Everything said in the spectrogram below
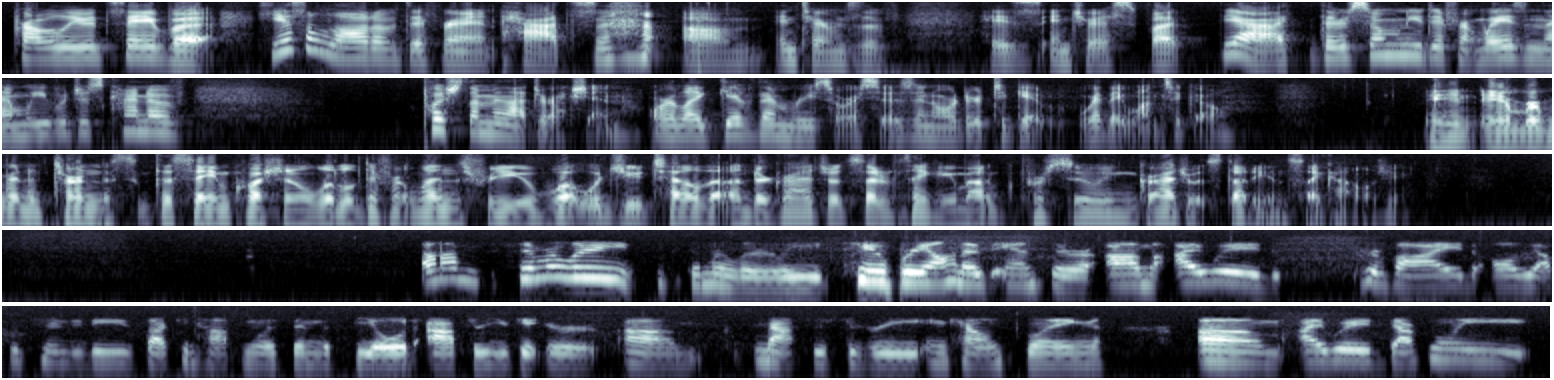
probably would say, but he has a lot of different hats um, in terms of his interests. But yeah, there's so many different ways, and then we would just kind of push them in that direction, or like give them resources in order to get where they want to go. And Amber, I'm going to turn this, the same question a little different lens for you. What would you tell the undergraduates that are thinking about pursuing graduate study in psychology? Um, similarly, similarly to Briana's answer, um, I would provide all the opportunities that can happen within the field after you get your um, master's degree in counseling. Um, I would definitely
